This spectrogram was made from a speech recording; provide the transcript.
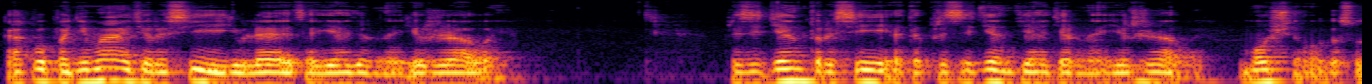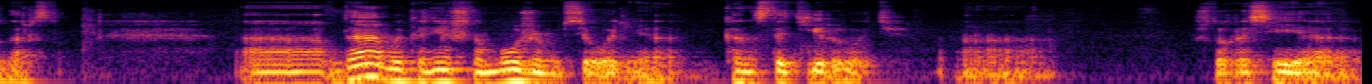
Как вы понимаете, Россия является ядерной державой. Президент России – это президент ядерной державы, мощного государства. А, да, мы, конечно, можем сегодня констатировать что Россия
